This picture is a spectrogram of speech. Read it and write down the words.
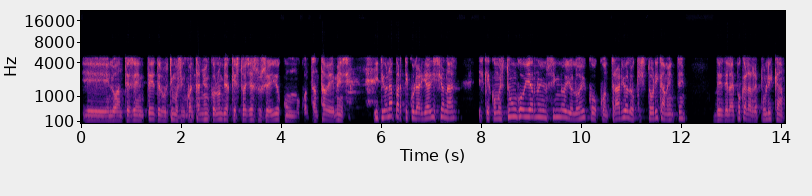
eh, en los antecedentes de los últimos 50 años en Colombia que esto haya sucedido como con tanta vehemencia. Y tiene una particularidad adicional, es que como esto es un gobierno y un signo ideológico contrario a lo que históricamente desde la época de la República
